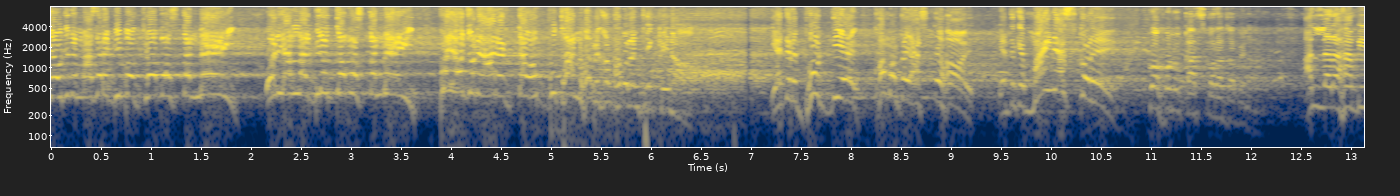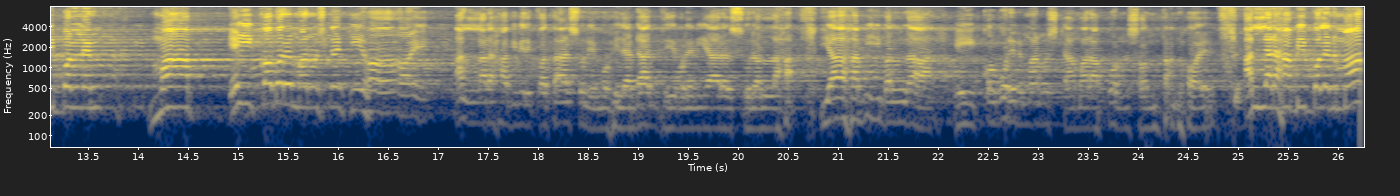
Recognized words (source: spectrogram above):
কেউ যদি মাজারে বিপক্ষে অবস্থান নেই ওলি আল্লাহর বিরুদ্ধে অবস্থান নেই, প্রয়োজনে আরেকটা অভ্যুত্থান হবে, কথা বলেন ঠিক কিনা? এদের ভোট দিয়ে ক্ষমতায় আসতে হয়, এদেরকে মাইনাস করে কখনো কাজ করা যাবে না। আল্লাহর হাবিব বললেন মা এই কবরের মানুষটা কি হয়? আল্লাহর হাবিবের কথা শুনে মহিলা ডাক দিয়ে বলেন, ইয়া রাসূলুল্লাহ, ইয়া হাবিবাল্লাহ, এই কবরের মানুষটা আমার আপন সন্তান হয়। আল্লাহর হাবিব বলেন, মা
